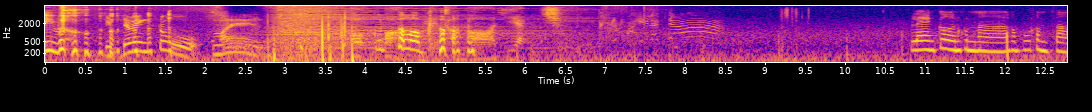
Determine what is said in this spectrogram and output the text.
อีโบอีกจะวิ่งสู้แม่งปกป้องสลบก่อนต่อเยี่ยงชีแรงเกินคุณนาคำพูดคำจา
